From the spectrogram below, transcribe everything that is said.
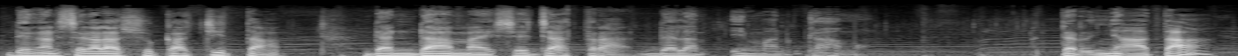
dengan segala sukacita dan damai sejahtera dalam iman kamu. Ternyata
